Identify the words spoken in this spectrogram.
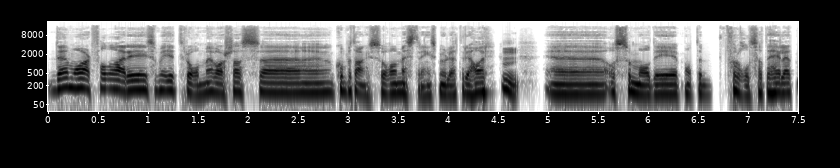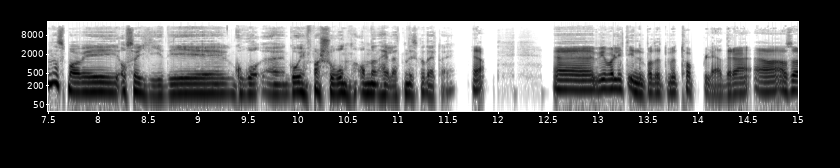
det må i hvert fall være liksom, i tråd med hva slags uh, kompetanse og mestringsmuligheter de har. Mm. Eh, og så må de på en måte forholde seg til helheten, og så må vi også gi de god, uh, god informasjon om den helheten de skal delta i. Ja. vi var litt inne på dette med toppledere. altså,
